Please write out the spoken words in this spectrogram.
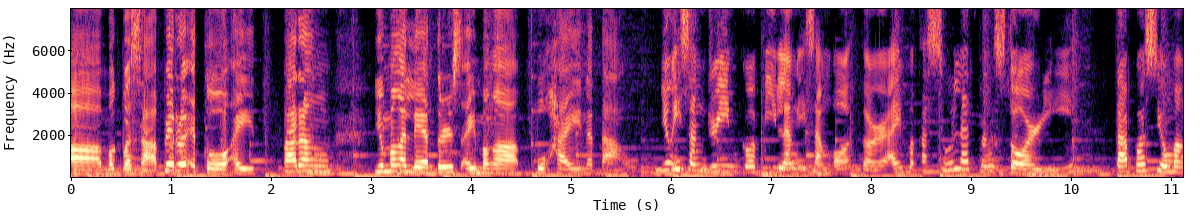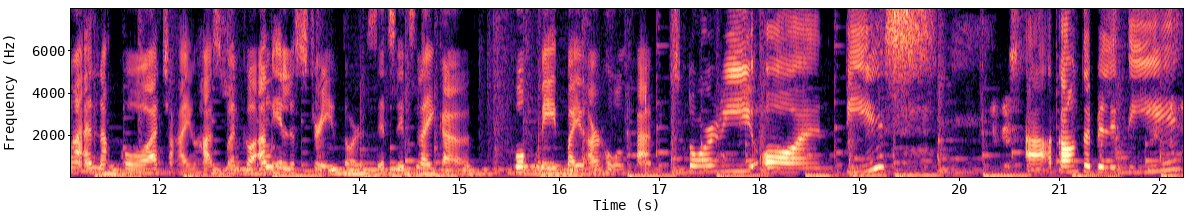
ah, magbasa. Pero ito ay parang yung mga letters ay mga buhay na tao. Yung isang dream ko bilang isang author ay makasulat ng story tapos yung mga anak ko at saka yung husband ko ang illustrators. It's it's like a book made by our whole family. Story on peace, uh, accountability,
